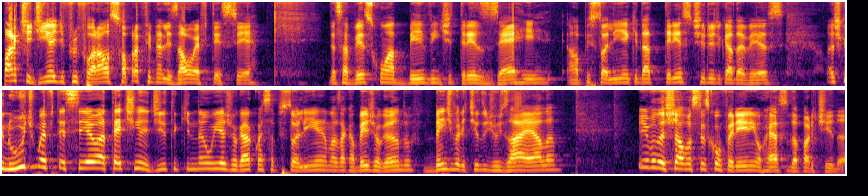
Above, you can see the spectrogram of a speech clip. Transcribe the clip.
partidinha de free for all só pra finalizar o FTC. Dessa vez com a B23R, é uma pistolinha que dá 3 tiros de cada vez. Acho que no último FTC eu até tinha dito que não ia jogar com essa pistolinha, mas acabei jogando. Bem divertido de usar ela. E vou deixar vocês conferirem o resto da partida.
